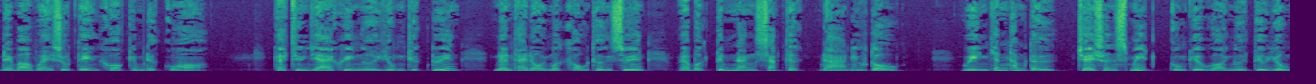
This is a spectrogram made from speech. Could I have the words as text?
để bảo vệ số tiền khó kiếm được của họ. Các chuyên gia khuyên người dùng trực tuyến nên thay đổi mật khẩu thường xuyên và bật tính năng xác thực đa yếu tố. Quyền chánh thám tử Jason Smith cũng kêu gọi người tiêu dùng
